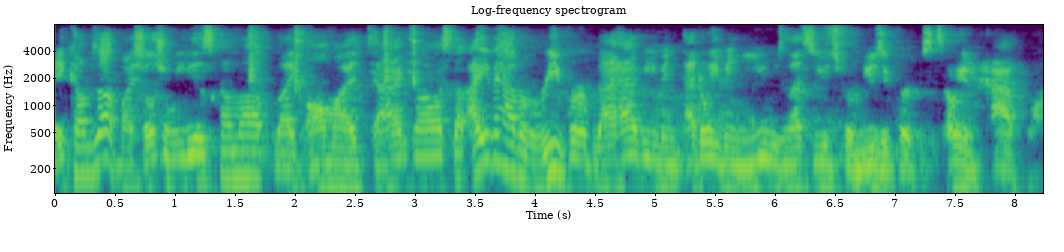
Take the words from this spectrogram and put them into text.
it comes up. My social medias come up, like all my tags and all that stuff. I even have a reverb that I haven't even I don't even use, and that's used for music purposes. I don't even have one.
